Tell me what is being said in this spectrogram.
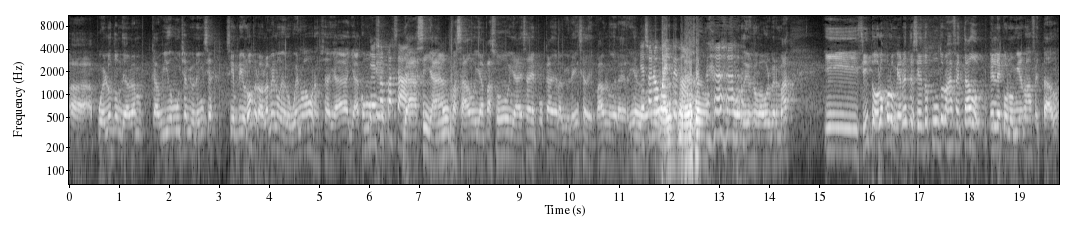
a- a pueblos donde hablan que ha habido mucha violencia, siempre digo, no, pero háblame lo de lo bueno ahora. O sea, ya, ya como Ya que... eso ha pasado. Ya, sí, ya han pasado, ya pasó, ya esa época de la violencia de Pablo, de la guerrilla. Y eso no vuelve más. No, por favor de Dios, no va a volver más. Y sí, todos los colombianos entre cierto punto nos ha afectado. En la economía nos ha afectado,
